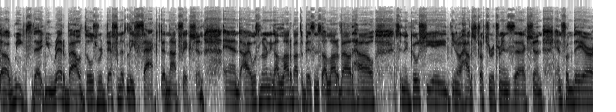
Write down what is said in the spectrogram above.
uh, weeks that you read about, those were definitely fact and not fiction. And I was learning a lot about the business, a lot about how to negotiate, you know, how to structure a transaction. And from there,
